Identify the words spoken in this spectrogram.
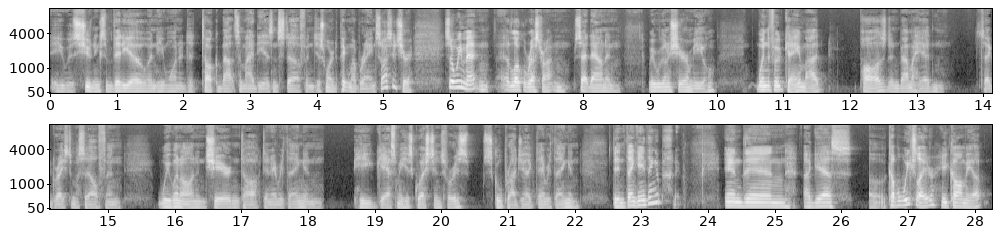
he was shooting some video, and he wanted to talk about some ideas and stuff, and just wanted to pick my brain. So I said sure. So we met in a local restaurant and sat down, and we were going to share a meal. When the food came, I paused and bowed my head and said grace to myself, and we went on and shared and talked and everything. And he asked me his questions for his school project and everything, and didn't think anything about it. And then I guess a couple weeks later, he called me up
